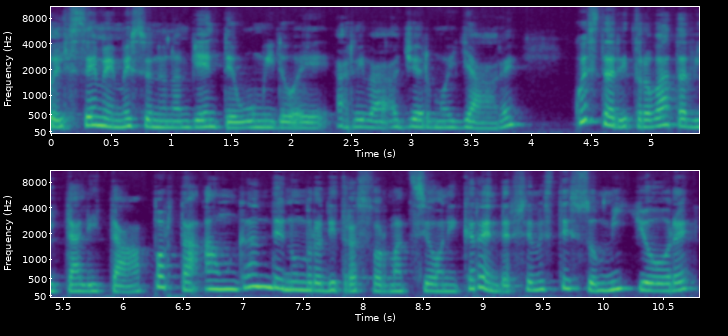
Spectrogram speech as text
Quando il seme è messo in un ambiente umido e arriva a germogliare, questa ritrovata vitalità porta a un grande numero di trasformazioni che rende il seme stesso migliore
